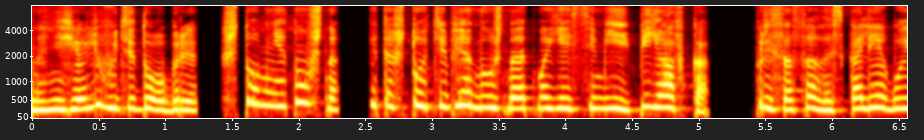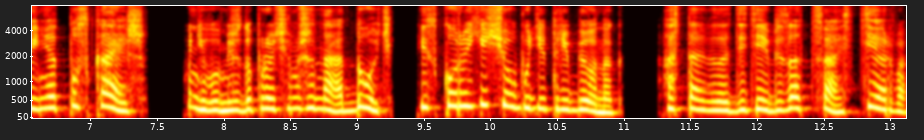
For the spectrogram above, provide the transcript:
на нее, люди добрые! Что мне нужно? Это что тебе нужно от моей семьи, пиявка? Присосалась к коллегу и не отпускаешь. У него, между прочим, жена, дочь, и скоро еще будет ребенок. Оставила детей без отца, стерва.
